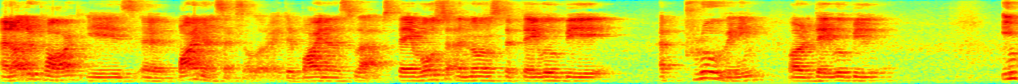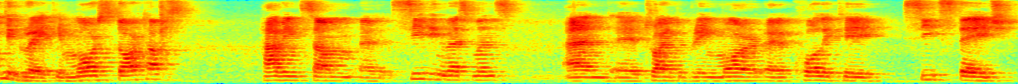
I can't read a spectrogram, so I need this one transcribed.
Another part is uh, Binance Accelerator, Binance Labs. They have also announced that they will be approving or they will be integrating more startups, having some uh, seed investments and uh, trying to bring more uh, quality seed stage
